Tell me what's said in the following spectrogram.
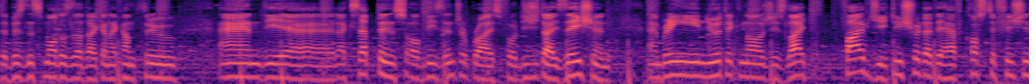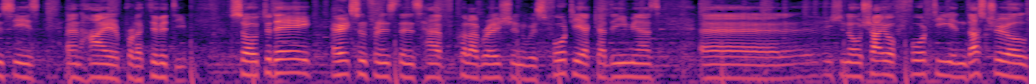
the business models that are going to come through, and the uh, acceptance of these enterprise for digitization and bringing in new technologies like 5G to ensure that they have cost efficiencies and higher productivity. So today, Ericsson, for instance, have collaboration with 40 academias, you know, shy of 40 industrial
